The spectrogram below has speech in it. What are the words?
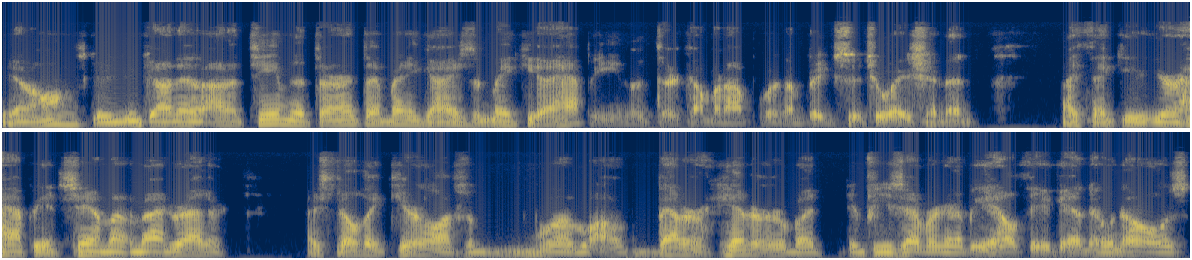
You know, it's good you got a, on a team that there aren't that many guys that make you happy that they're coming up with a big situation, and I think you, you're happy it's him. I I'd rather. I still think Kirilloff's a, a, better hitter, but if he's ever going to be healthy again, who knows?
